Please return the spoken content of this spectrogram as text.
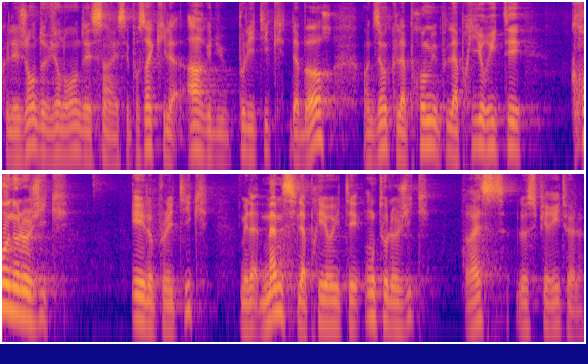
que les gens deviendront des saints. Et c'est pour ça qu'il argue du politique d'abord, en disant que la priorité chronologique est le politique, mais même si la priorité ontologique reste le spirituel.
